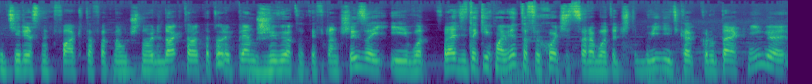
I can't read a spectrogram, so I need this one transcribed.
интересных фактов от научного редактора, который прям живет этой франшизой. И вот ради таких моментов и хочется работать, чтобы видеть, как крутая книга,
